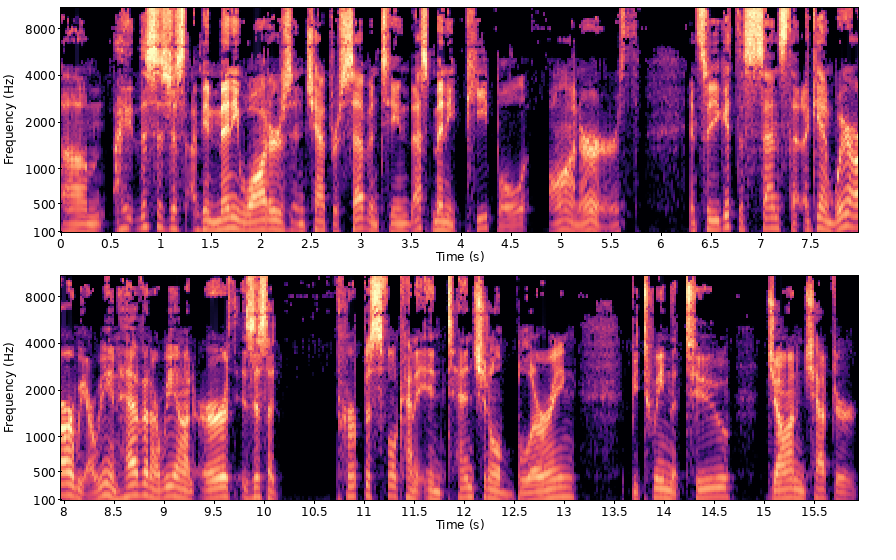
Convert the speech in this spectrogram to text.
Um, I, this is just, I mean, many waters in chapter 17, that's many people on earth. And so you get the sense that, again, where are we? Are we in heaven? Are we on earth? Is this a purposeful, kind of intentional blurring between the two? John in chapter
